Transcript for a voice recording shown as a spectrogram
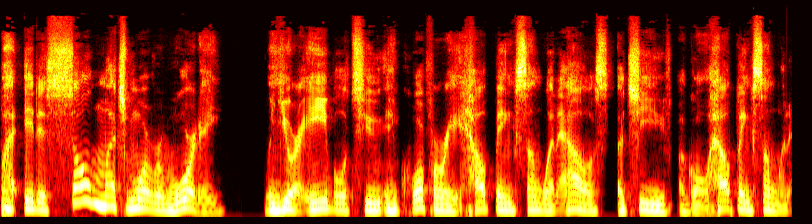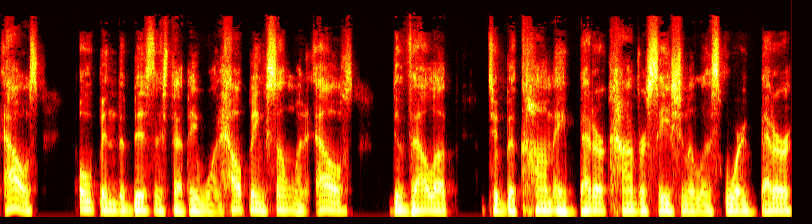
but it is so much more rewarding when you are able to incorporate helping someone else achieve a goal, helping someone else open the business that they want, helping someone else develop to become a better conversationalist or a better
